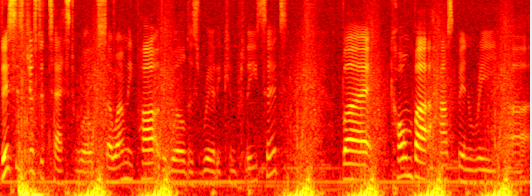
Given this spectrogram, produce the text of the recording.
This is just a test world, so only part of the world is really completed. But combat has been re... Uh,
